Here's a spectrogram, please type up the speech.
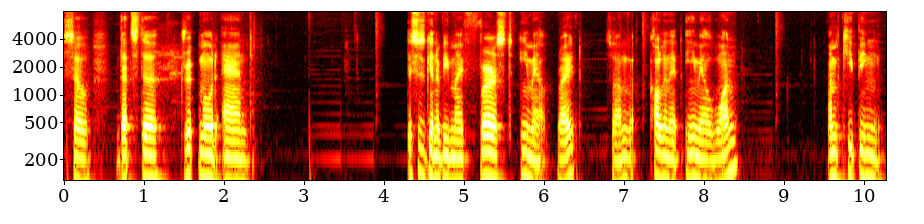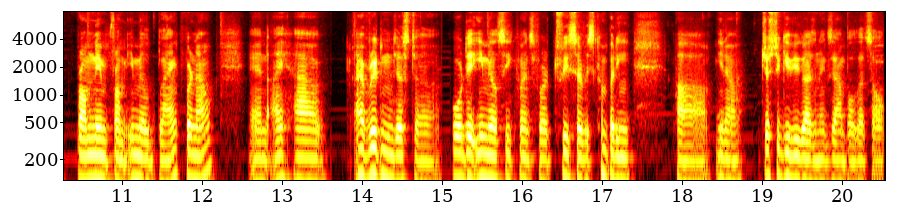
so that's the drip mode and this is going to be my first email right? So i'm calling it email one. I'm keeping from name from email blank for now. And i have i've written just a four day email sequence for a tree service company uh you know just to give you guys an example that's all.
